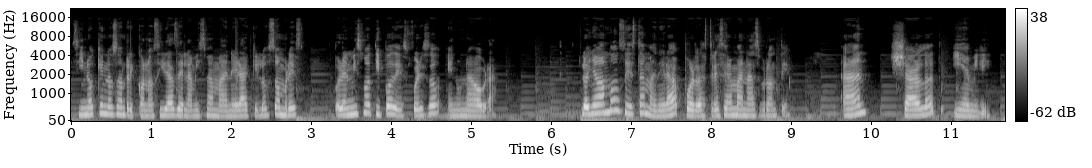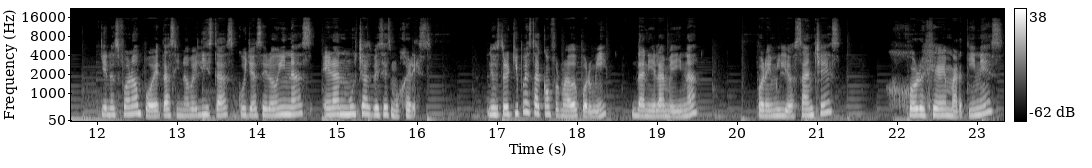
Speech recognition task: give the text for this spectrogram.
sino que no son reconocidas de la misma manera que los hombres por el mismo tipo de esfuerzo en una obra. Lo llamamos de esta manera por las tres hermanas Bronte, Anne, Charlotte y Emily quienes fueron poetas y novelistas cuyas heroínas eran muchas veces mujeres. Nuestro equipo está conformado por mí, Daniela Medina, por Emilio Sánchez, Jorge Martínez,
